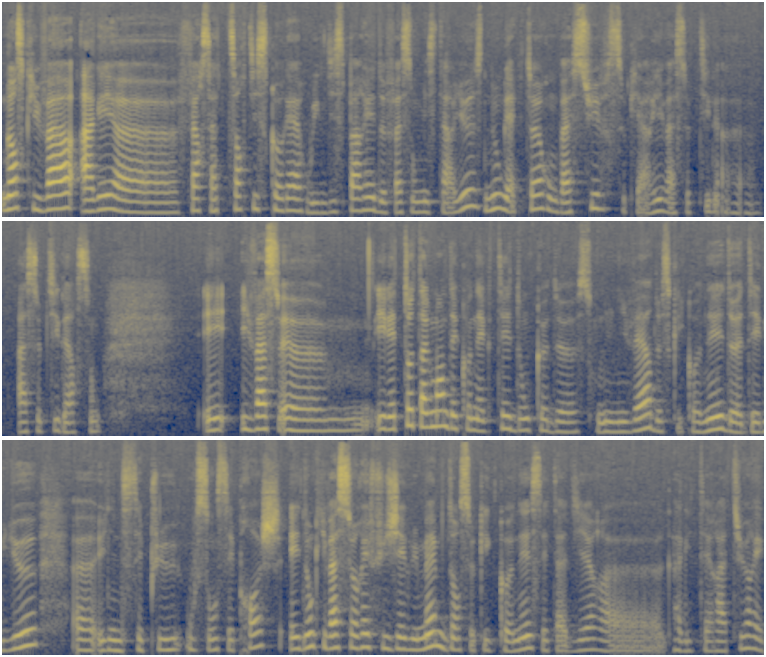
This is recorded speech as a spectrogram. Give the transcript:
lorsqu'il va aller euh, faire sa sortie scolaire où il disparaît de façon mystérieuse, nous, lecteurs, on va suivre ce qui arrive à ce petit, euh, garçon. Et euh, il est totalement déconnecté donc de son univers, de ce qu'il connaît, de, des lieux. il ne sait plus où sont ses proches. Et donc il va se réfugier lui-même dans ce qu'il connaît, c'est-à-dire la littérature et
